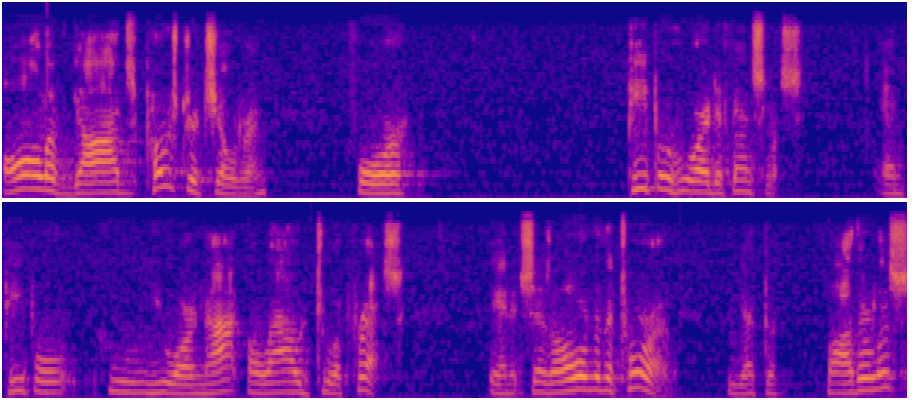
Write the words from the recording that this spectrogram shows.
all of God's poster children for people who are defenseless and people who you are not allowed to oppress. And it says all over the Torah, you got the fatherless,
